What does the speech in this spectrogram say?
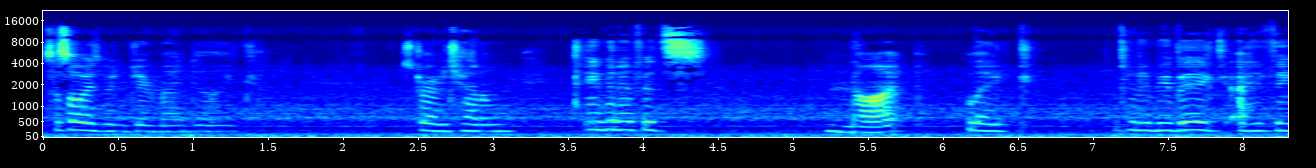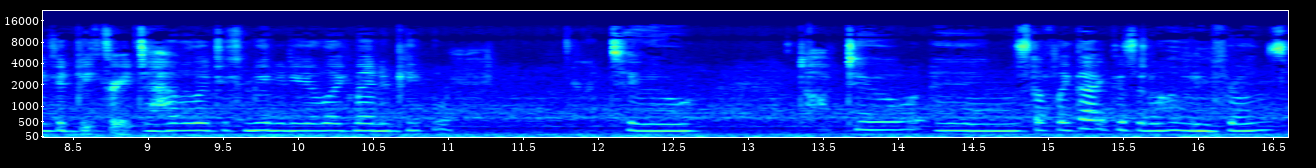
So it's always been a dream of mine to like start a channel, even if it's not like gonna be big. I think it'd be great to have like a community of like-minded people to talk to and stuff like that because I don't have any friends.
